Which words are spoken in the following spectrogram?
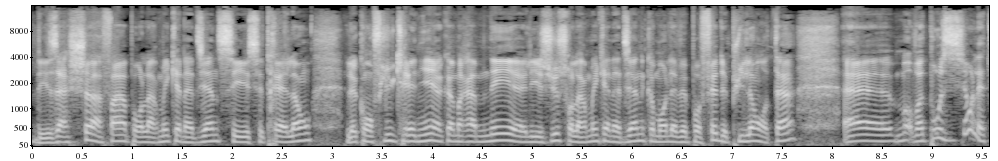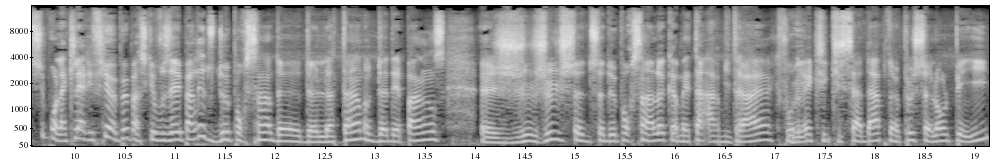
des achats à faire pour l'armée canadienne, c'est très long. Le conflit ukrainien a comme ramené euh, les yeux sur l'armée canadienne comme on l'avait pas fait depuis longtemps. Euh, votre position là-dessus, pour la clarifier un peu, parce que vous avez parlé du 2 de, de l'OTAN, donc de dépenses. Euh, je juge ce, ce 2 %-là comme étant arbitraire, qu'il faudrait qu'il qu'il s'adapte un peu selon le pays.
